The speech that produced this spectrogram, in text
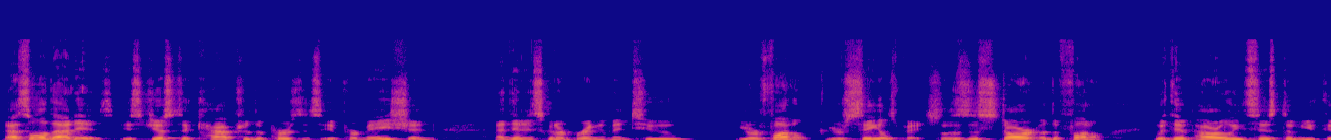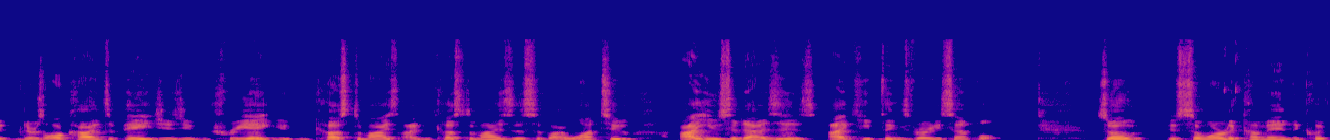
That's all that is. It's just to capture the person's information and then it's going to bring them into your funnel, your sales page. So this is the start of the funnel. Within Power Lead System, you can there's all kinds of pages you can create, you can customize. I can customize this if I want to. I use it as is. I keep things very simple. So if someone were to come in, they click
